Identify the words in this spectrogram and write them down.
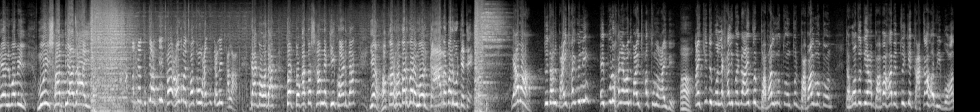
তেল মোবিল মুই সব দিয়া যাই। দেখ বাবা দেখ তোর টোকা তোর সামনে কি করে দেখ? ইয়ে হকর হকর করে মোর গার আবার উঠেটে। তুই তাহলে বাড়ি থাকবি নি? এই পুরো খালি আমাদের বাড়ি থাক তোমার আইবে। হ্যাঁ। আমি কিন্তু বললে খালি বলবে আমি তোর বাবার মতন তোর বাবার মতন। তা কত দিয়ে আমার বাবা হবে তুই কে কাকা হবি বল?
